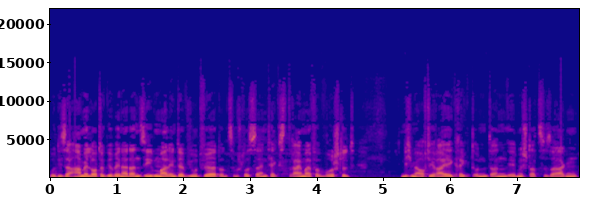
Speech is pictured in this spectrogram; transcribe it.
wo dieser arme Lottogewinner dann siebenmal interviewt wird und zum Schluss seinen Text dreimal verwurschtelt, nicht mehr auf die Reihe kriegt und dann eben statt zu sagen,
